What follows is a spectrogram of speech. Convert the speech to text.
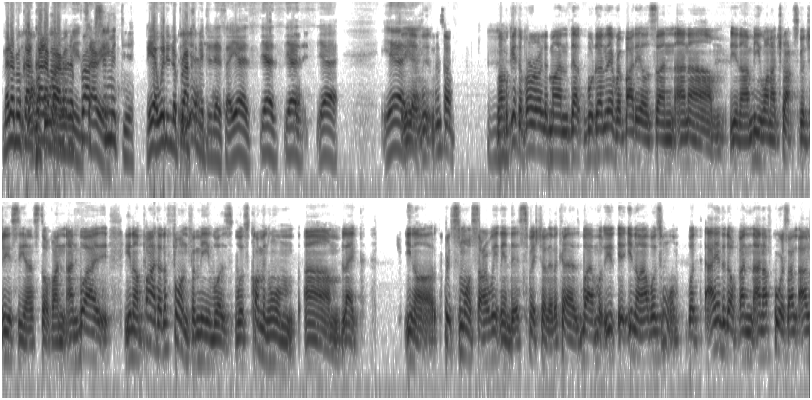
Meadowbrook and Calabar, I mean, proximity. sorry. Yeah, within the proximity yeah. there, so yes, yes, yes, yeah. Yeah, yeah. yeah. yeah. Mm. When we get up early, man, that more than everybody else, and and um, you know, me want to tracks go JC and stuff, and and boy, you know, part of the fun for me was was coming home, um, like you know, Christmas or waiting there, especially because, well, you know, I was home. But I ended up, and, and of course, a, a,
